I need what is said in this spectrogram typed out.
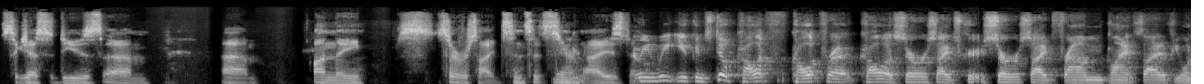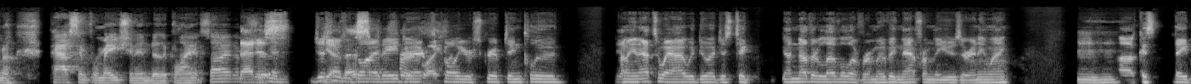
suggested to use um, um, on the server side since it's Yeah. synchronized. I mean, we you can still call it call it for a, call a server side script server side from client side if you want to pass information into the client side. I'm That sure. is- Just Yeah, use glide Ajax, way. call your script include. Yeah. I mean, that's the way I would do it. Just to another level of removing that from the user anyway, Mhm. because they,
